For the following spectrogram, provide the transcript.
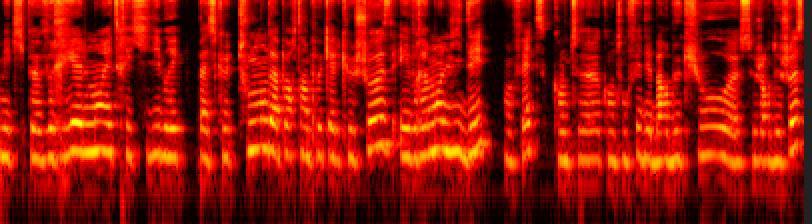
mais qui peuvent réellement être équilibrés parce que tout le monde apporte un peu quelque chose et vraiment l'idée en fait quand, euh, quand on fait des barbecues, ce genre de choses,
